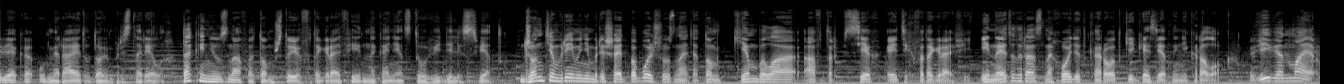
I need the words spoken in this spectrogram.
века, умирает в доме престарелых, так и не узнав о том, что ее фотографии наконец-то увидели свет. Джон тем временем решает побольше узнать о том, кем была автор всех этих фотографий, и на этот раз находит короткий газетный некролог. Вивиан Вивиан Майер,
